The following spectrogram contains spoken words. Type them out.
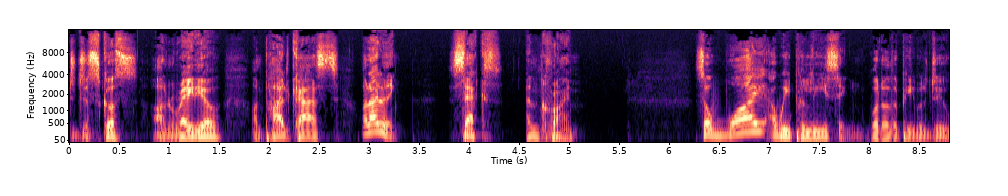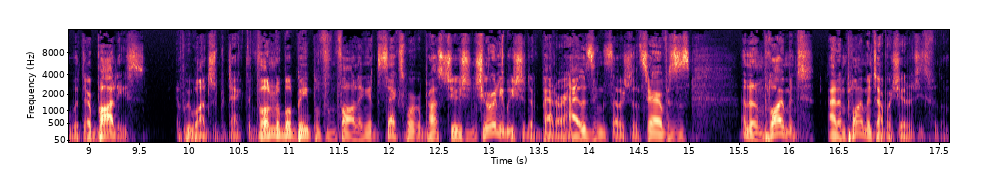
to discuss on radio, on podcasts, on anything sex and crime. So, why are we policing what other people do with their bodies? If we want to protect the vulnerable people from falling into sex work and prostitution, surely we should have better housing, social services, and employment and employment opportunities for them.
